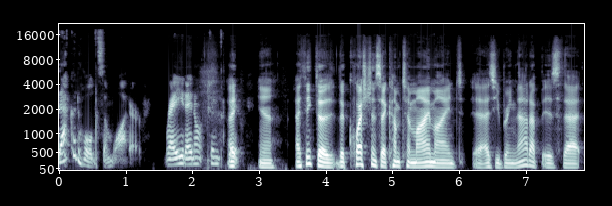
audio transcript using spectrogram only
that could hold some water, right? I don't think that, I, yeah. I think the the questions that come to my mind as you bring that up is that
